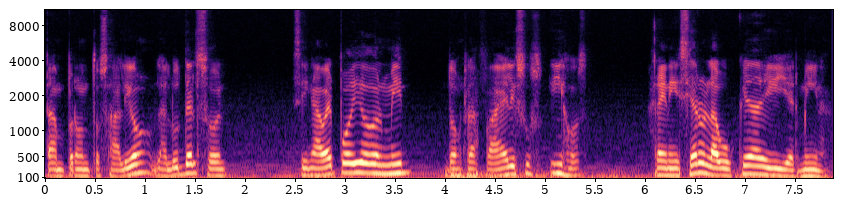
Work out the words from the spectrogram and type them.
tan pronto salió la luz del sol, sin haber podido dormir, don Rafael y sus hijos reiniciaron la búsqueda de Guillermina.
